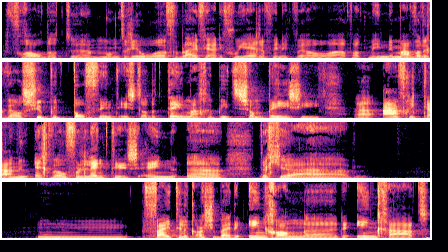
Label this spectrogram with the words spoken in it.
Vooral dat eh mandril verblijf, ja, die foyer vind ik wel wat minder. Maar wat ik wel super tof vind, is dat het themagebied Zambezi, Afrika, nu echt wel verlengd is. En dat je mm, feitelijk als je bij de ingang erin gaat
